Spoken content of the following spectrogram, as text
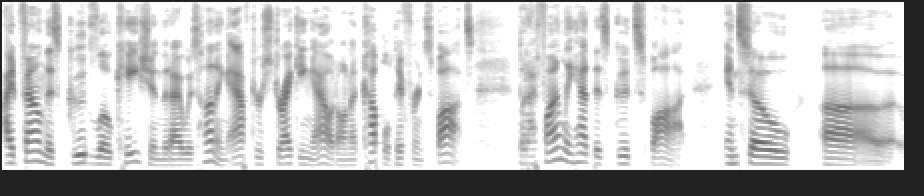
I'd found this good location that I was hunting after striking out on a couple different spots but I finally had this good spot. And so uh,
